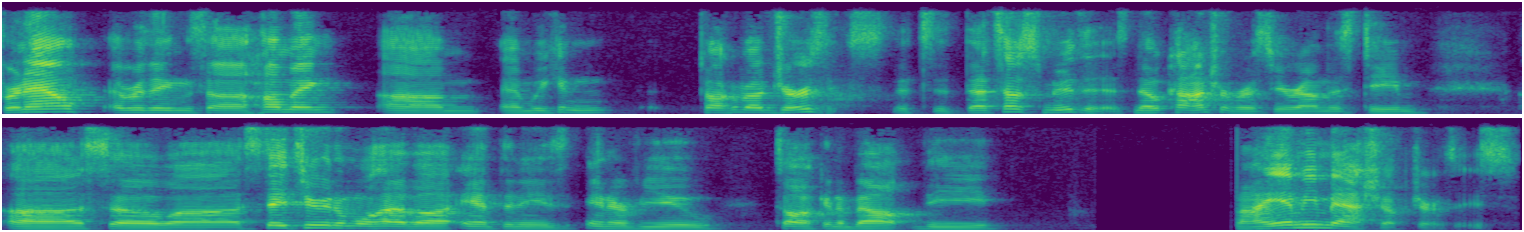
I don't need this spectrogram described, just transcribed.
for now, everything's uh, humming, um, and we can talk about jerseys. It's that's how smooth it is. No controversy around this team. Uh, so uh, stay tuned, and we'll have uh, Anthony's interview talking about the Miami mashup jerseys.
